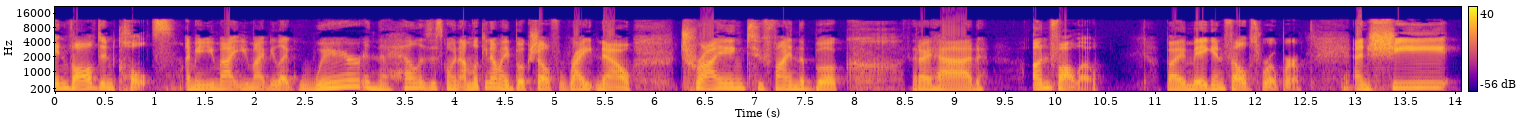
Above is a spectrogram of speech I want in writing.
involved in cults. I mean, you might you might be like, "Where in the hell is this going?" I'm looking on my bookshelf right now trying to find the book that I had Unfollow by Megan Phelps Roper. And she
